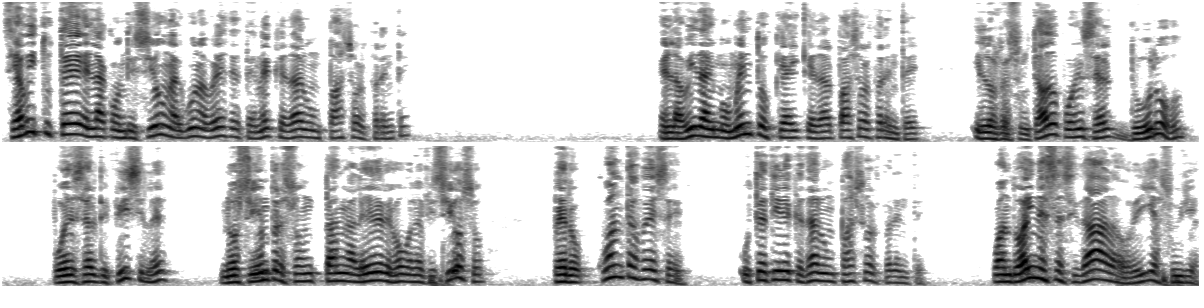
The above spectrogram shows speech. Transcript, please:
¿Se ha visto usted en la condición alguna vez de tener que dar un paso al frente? En la vida hay momentos que hay que dar paso al frente y los resultados pueden ser duros, pueden ser difíciles, no siempre son tan alegres o beneficiosos, pero ¿cuántas veces usted tiene que dar un paso al frente? Cuando hay necesidad a la orilla suya,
